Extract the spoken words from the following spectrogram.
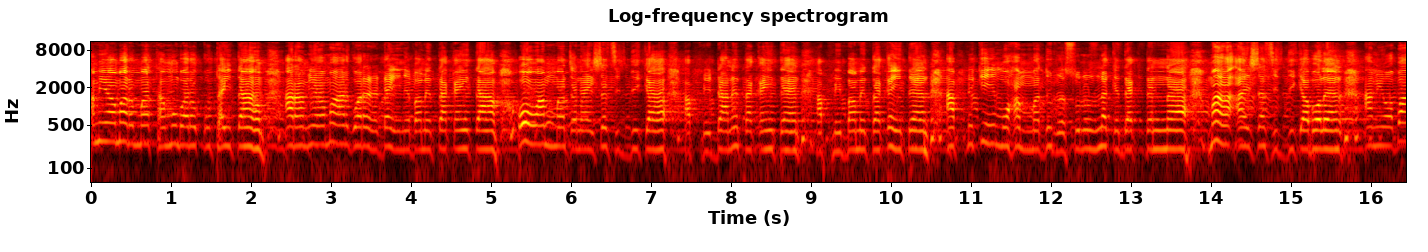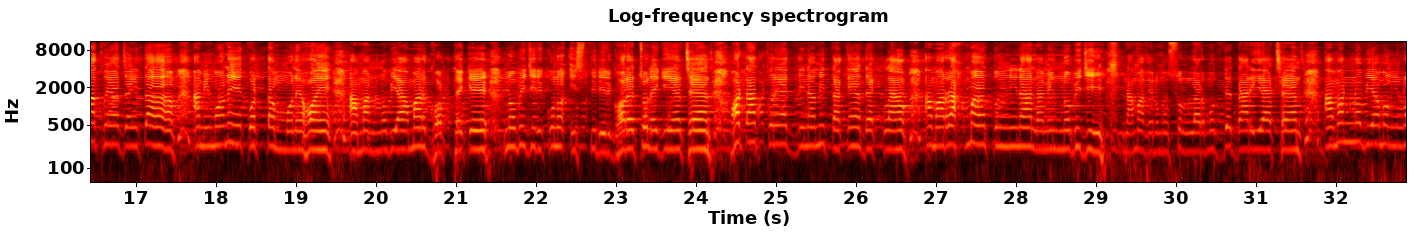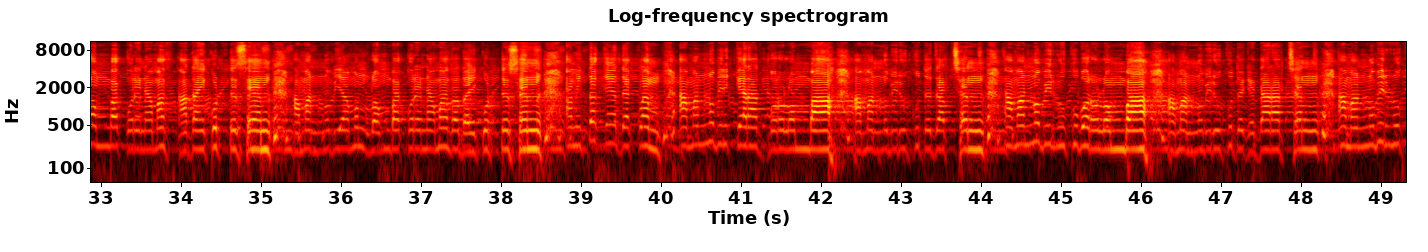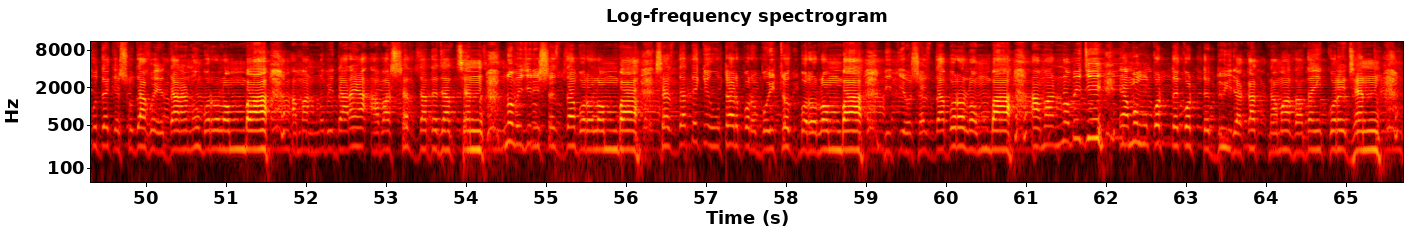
আমি আমার মাথা মুবারক উঠাইতাম, আর আমি আমার ঘরের ডাইনে বামে তাকাইতাম। ও আম্মা জানাইসা সিদ্দিকা, আপনি ডানে তাকাইতেন, আপনি বামে তাকাইতেন, আপনি কি মোহাম্মদুর রসুল্লাহকে দেখতেন না? মা আয়সা সিদ্দিকা বলেন, আমি অবাক হয়ে যাইতাম, আমি মনে করতাম মনে হয় আমার নবী আমার ঘর থেকে নবীজির কোনো স্ত্রীর ঘরে চলে গিয়েছেন। হঠাৎ করে একদিন আমি তাকে দেখলাম, আমার রাহমাতুন্নিন আলামিন নবীজি নামাজের মুসল্লার মধ্যে দাঁড়িয়ে আছেন। আমার নবী এমন লম্বা করে নামাজ আদায় করতেছেন। আমার নবী এমন লম্বা করে নামাজ আদায় করতেছেন। আমি তাকে দেখলাম, আমার নবীর কেরাত বড় লম্বা। আমার নবী রুকুতে যাচ্ছেন। আমার নবীর রুকু বড় লম্বা। আমার নবী রুকু থেকে দাঁড়াচ্ছেন। আমার নবীর রুকু থেকে সোজা হয়ে দাঁড়ানো বড় লম্বা। আমার নবী দাঁড়ায় আবার সেজদাতে যাচ্ছেন। নবীজির সেজদা বড় লম্বা। সেজদা থেকে উঠার পর বৈঠক বড় লম্বা। দ্বিতীয় সেজদা বড় লম্বা। আমার নবীজি এমন করতে করতে দুই রাকাত নামাজ আদায় করেছেন।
